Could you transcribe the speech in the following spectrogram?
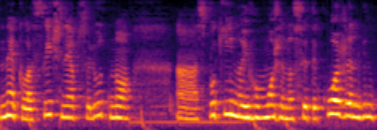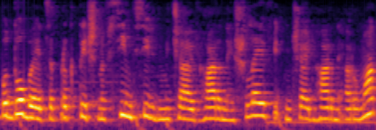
Не класичний, абсолютно спокійно його може носити кожен. Він подобається практично всім. Всі відмічають гарний шлейф, відмічають гарний аромат.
